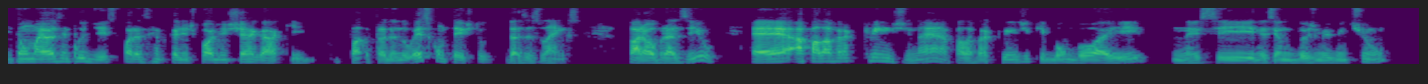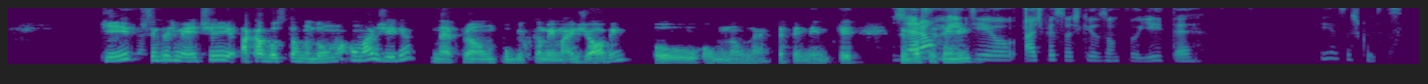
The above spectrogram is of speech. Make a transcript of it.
Então, o maior exemplo disso, por exemplo, que a gente pode enxergar aqui, trazendo esse contexto das slangs para o Brasil, é a palavra cringe, né? A palavra cringe que bombou aí nesse, nesse ano de 2021, que simplesmente acabou se tornando uma, uma gíria, né, para um público também mais jovem, ou, ou não, né? Dependendo, porque se você tem Geralmente, as pessoas que usam Twitter e essas coisas.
